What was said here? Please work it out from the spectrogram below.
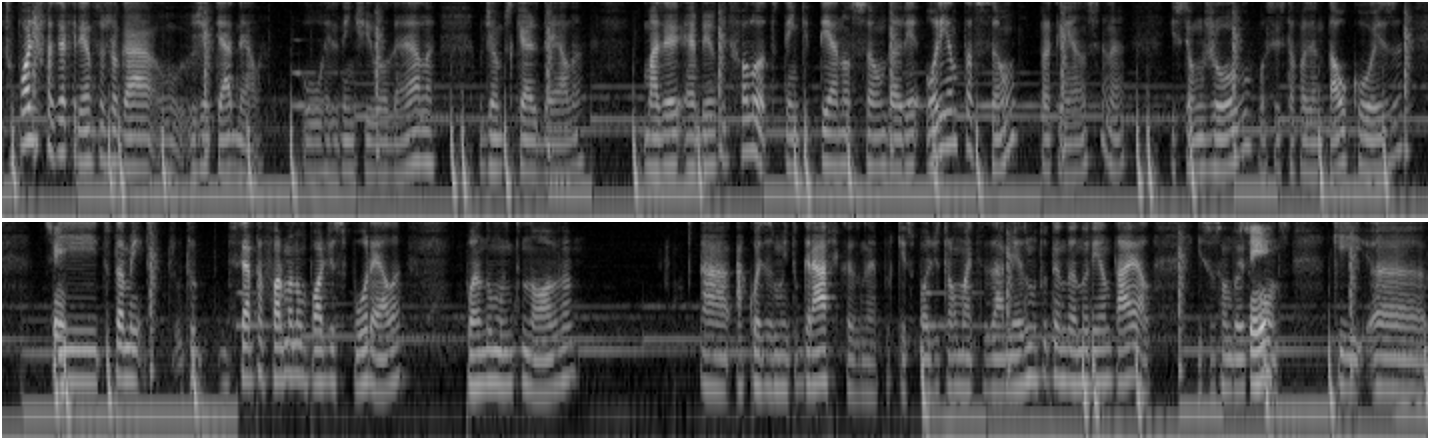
tu pode fazer a criança jogar o GTA dela, o Resident Evil dela, o jumpscare dela mas é, é, bem o que tu falou, tu tem que ter a noção da orientação para criança, né? Isso é um jogo, você está fazendo tal coisa. Sim. E tu também, tu, tu, de certa forma, não pode expor ela quando muito nova a, a, coisas muito gráficas, né? Porque isso pode traumatizar mesmo tu tentando orientar ela. Isso são dois Sim. pontos. Que, uh,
